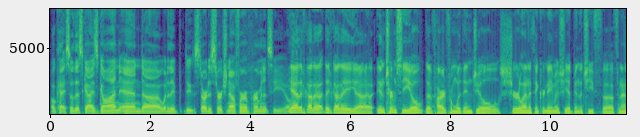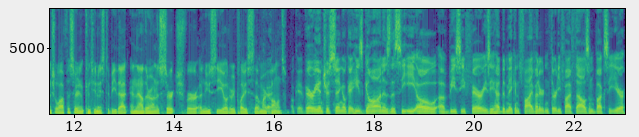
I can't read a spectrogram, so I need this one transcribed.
Okay, so this guy's gone, and uh, what do they do? Start a search now for a permanent CEO? Yeah, they've got a they've got a uh, interim CEO they've hired from within. Jill Sharland, I think her name is. She had been the chief uh, financial officer and continues to be that. And now they're on a search for a new CEO to replace uh, Mark Okay. Collins. Okay, very interesting. Okay, he's gone as the CEO of BC Ferries. He had been making five hundred and thirty-five thousand bucks a year,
